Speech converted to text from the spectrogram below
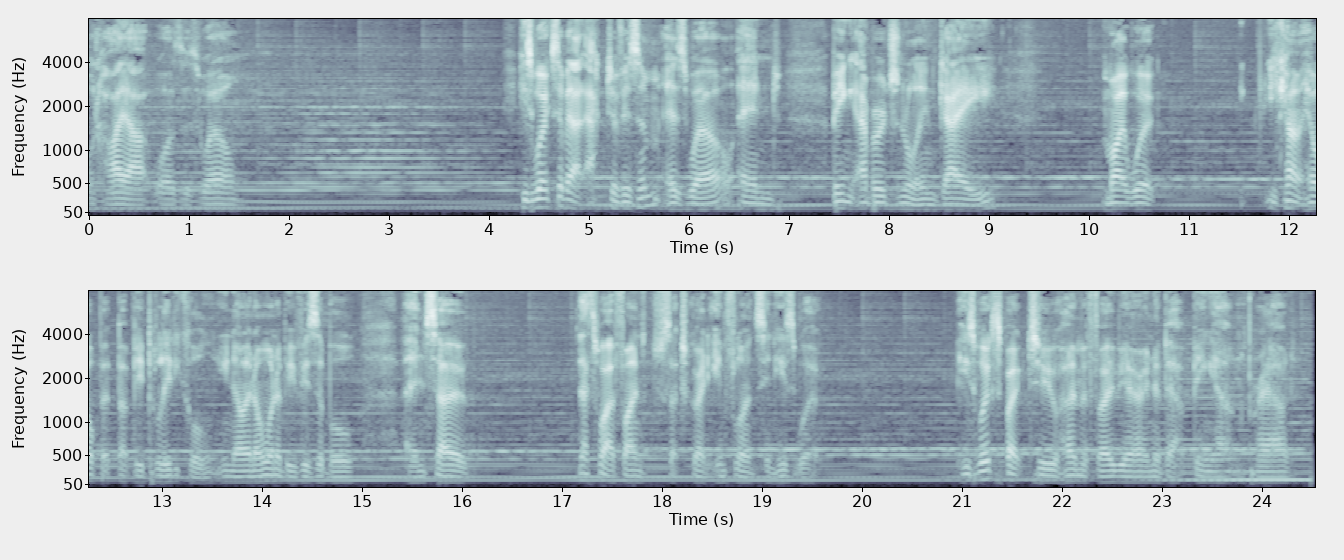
what high art was as well. His work's about activism as well, and being Aboriginal and gay, my work, you can't help it but be political, you know, and I want to be visible. And so that's why I find such a great influence in his work. His work spoke to homophobia and about being out and proud.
